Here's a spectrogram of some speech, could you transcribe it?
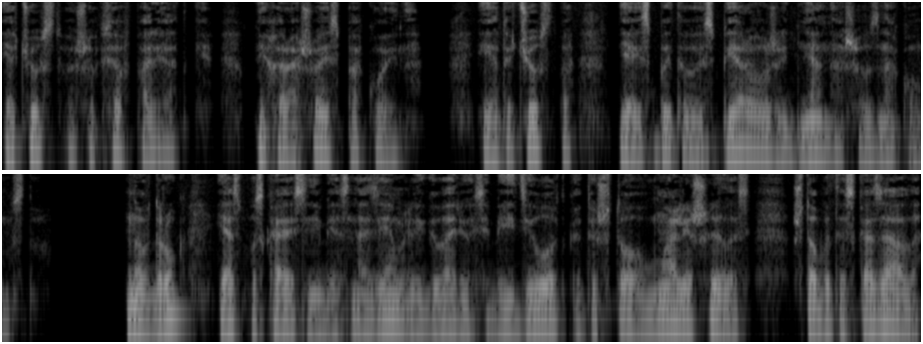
я чувствую, что все в порядке, мне хорошо и спокойно. И это чувство я испытываю с первого же дня нашего знакомства. Но вдруг я спускаюсь с небес на землю и говорю себе, идиотка, ты что, ума лишилась? Что бы ты сказала,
